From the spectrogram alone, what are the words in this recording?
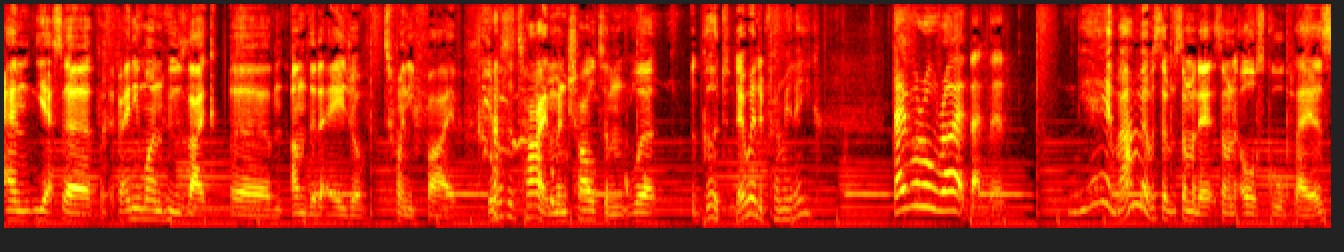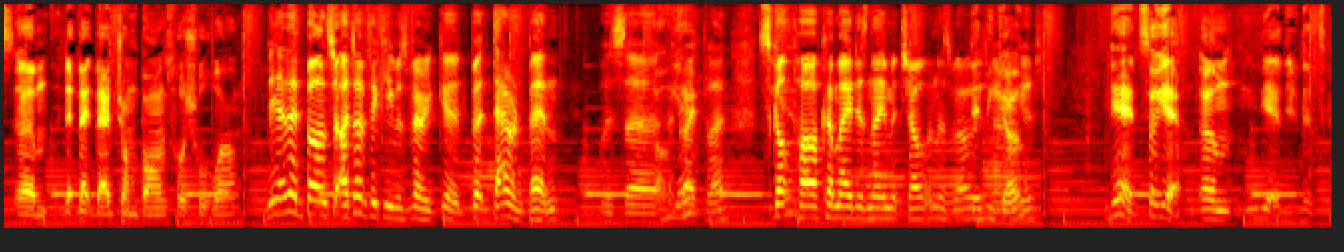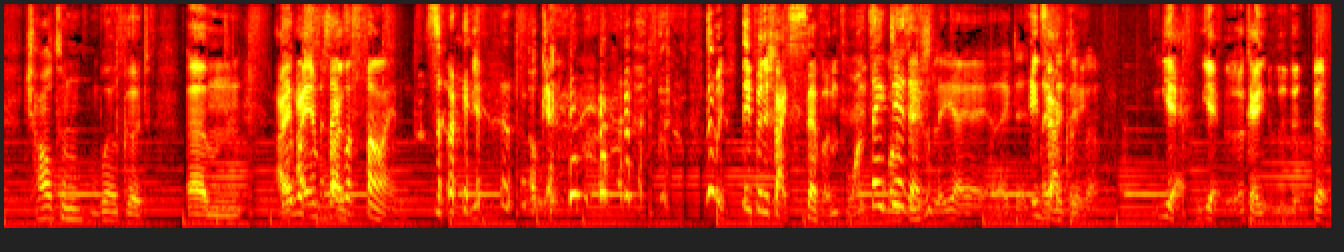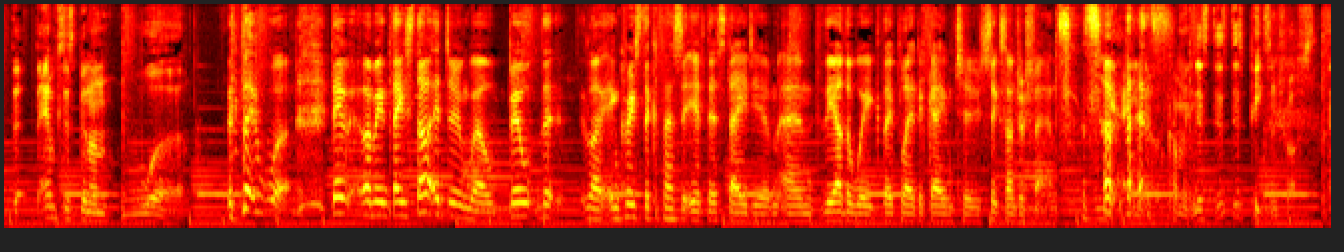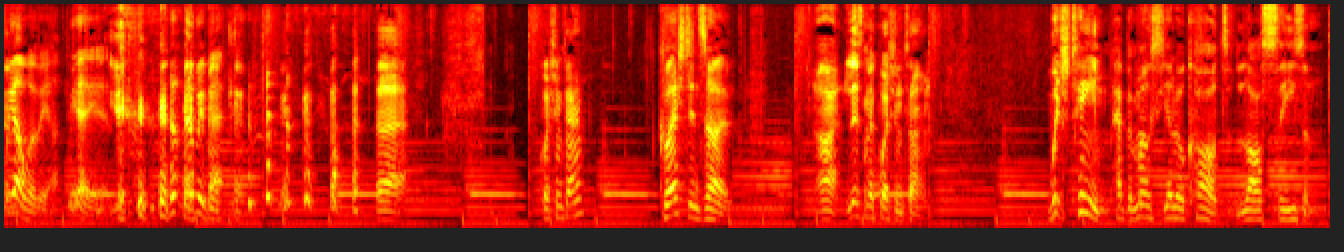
And yes, uh, for, for anyone who's like um, under the age of 25, there was a time when Charlton were good. They were in the Premier League. They were all right back then. Yeah, I remember some some of the some of the old school players. Um, they, they, they had John Barnes for a short while. Yeah, they Barnes. I don't think he was very good, but Darren Bent was uh, Oh, a yeah. great player. Scott Yeah. Parker made his name at Charlton as well. There He we go. good. Yeah, so yeah, um, yeah, Charlton were good. Um, I, They were, I they were fine. Sorry. okay. No, wait, they finished like seventh once. They one did season. actually. Yeah, yeah, yeah. They did. Exactly. They did. Yeah, yeah. Okay. The, the, the, the emphasis has been on were. they were. They, I mean, they started doing well. Built the like increased the capacity of their stadium, and the other week they played a game to 600 fans. so yeah, you know, that's, come in. This, this, this peaks and troughs. we are where we are. Yeah, yeah. They'll be back. Uh, question time. Question time. All right, listen to question time. Which team had the most yellow cards last season?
